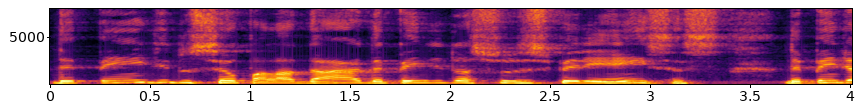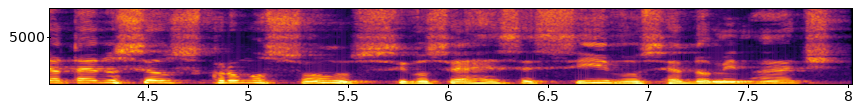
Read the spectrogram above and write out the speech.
Depende do seu paladar, depende das suas experiências, depende até dos seus cromossomos. Se você é recessivo, se é dominante,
